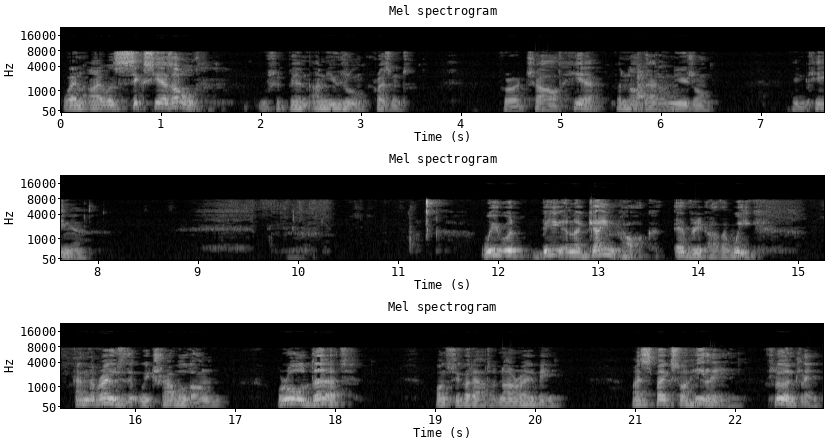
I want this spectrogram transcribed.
when I was six years old, which would be an unusual present for a child here, but not that unusual in Kenya. We would be in a game park every other week, and the roads that we travelled on were all dirt once we got out of Nairobi. I spoke Swahili fluently,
